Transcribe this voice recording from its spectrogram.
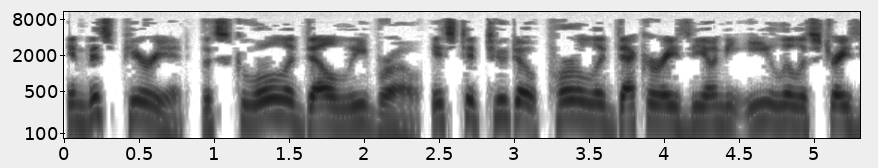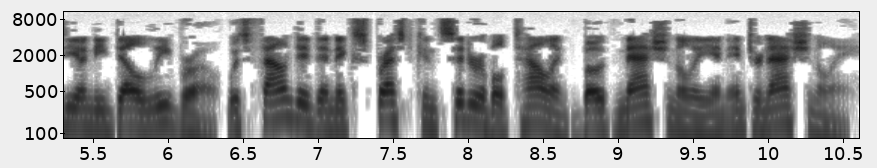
In this period, the Scuola del Libro Istituto per la Decorazione e l'Illustrazione del Libro was founded and expressed considerable talent both nationally and internationally.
